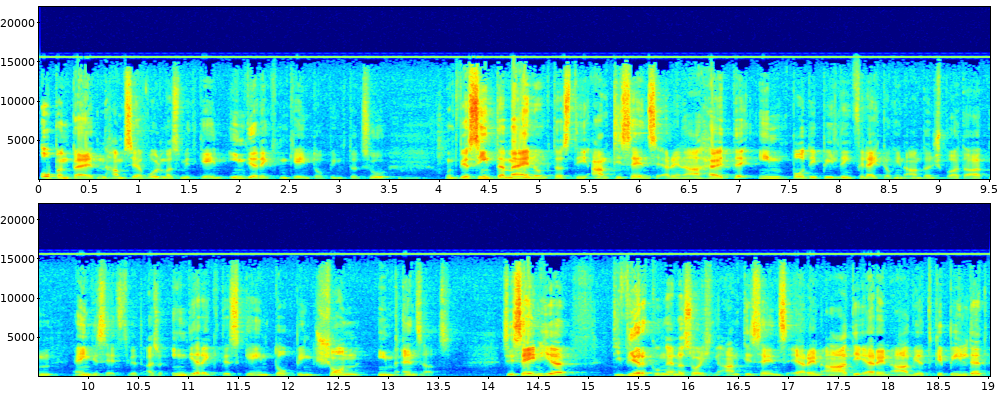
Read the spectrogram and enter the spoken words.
oberen beiden haben sehr wohl was mit Gen, indirekten Gendoping dazu. Und wir sind der Meinung, dass die Antisense-RNA heute im Bodybuilding, vielleicht auch in anderen Sportarten eingesetzt wird. Also indirektes Gendoping schon im Einsatz. Sie sehen hier die Wirkung einer solchen Antisens-RNA. Die RNA wird gebildet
